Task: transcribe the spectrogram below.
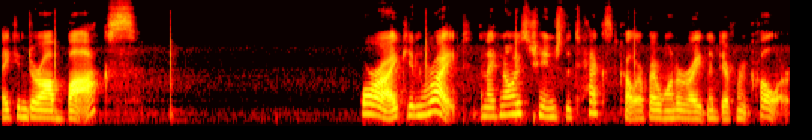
I can draw a box. Or I can write. And I can always change the text color if I want to write in a different color.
